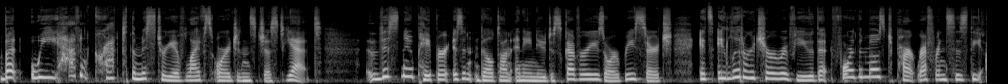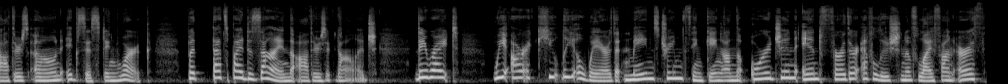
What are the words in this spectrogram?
But we haven't cracked the mystery of life's origins just yet. This new paper isn't built on any new discoveries or research. It's a literature review that, for the most part, references the author's own existing work. But that's by design, the authors acknowledge. They write, we are acutely aware that mainstream thinking on the origin and further evolution of life on Earth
